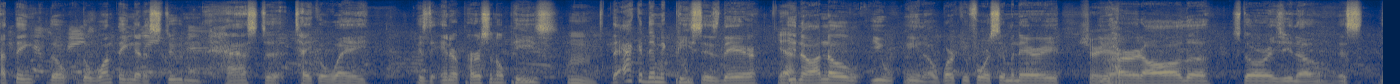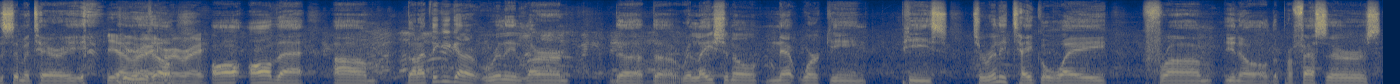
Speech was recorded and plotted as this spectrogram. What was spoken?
I think the the one thing that a student has to take away is the interpersonal piece. The academic piece is there. Yeah. You know, I know you. You know, working for a seminary, Sure, you yeah. heard all the stories. You know, it's the cemetery. Yeah, right, know, right, right. All all that. Um, but I think you got to really learn the the relational networking piece to really take away from you know the professors,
